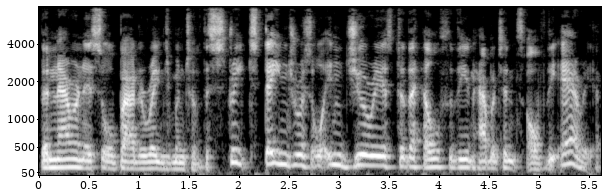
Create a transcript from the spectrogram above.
the narrowness or bad arrangement of the street, dangerous or injurious to the health of the inhabitants of the area,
